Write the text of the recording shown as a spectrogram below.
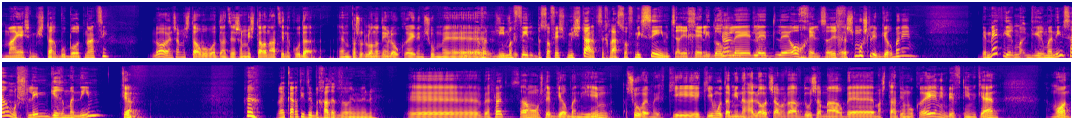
מה יש משטר בובות נאצי? לא, אין שם משטר בובות נאצי, יש שם משטר נאצי נקודה. הם פשוט לא נותנים לאוקראינים שום... אה, אבל שום מי. מפעיל, בסוף יש משטר, צריך לאסוף מיסים, צריך אה, לדאוג כן, ל- כן. ל- לאוכל, צריך... יש מושלים גרמנים. באמת, גרמ- גרמנים שמו מושלים גרמנים? כן. לא הכרתי את זה בכלל, את הדברים האלה. אה, בהחלט, שמו מושלים גרמניים, שוב, הם הקימו את המנהלות שם ועבדו שם הרבה משת"פים אוקראינים בפנים, כן? המון.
